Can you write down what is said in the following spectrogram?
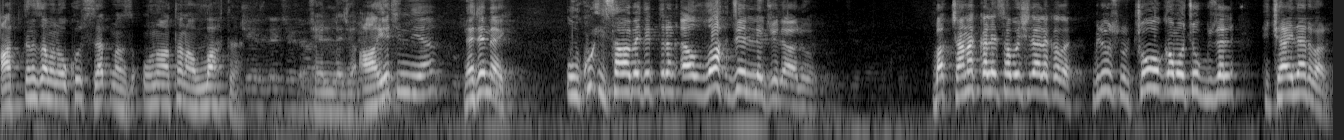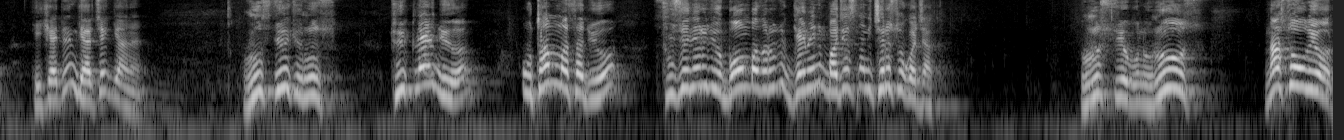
Attığınız zaman oku siz atmanız. Onu atan Allah'tı. Celle Celaluhu. Celle Celaluhu. Ayet indi ya. Ne demek? Oku isabet ettiren Allah Celle Celaluhu. Bak Çanakkale Savaşı ile alakalı. Biliyorsunuz çok ama çok güzel hikayeler var. Hikaye dedim gerçek yani. Rus diyor ki Rus. Türkler diyor utanmasa diyor füzeleri diyor bombaları diyor geminin bacasından içeri sokacak. Rus diyor bunu Rus. Nasıl oluyor?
